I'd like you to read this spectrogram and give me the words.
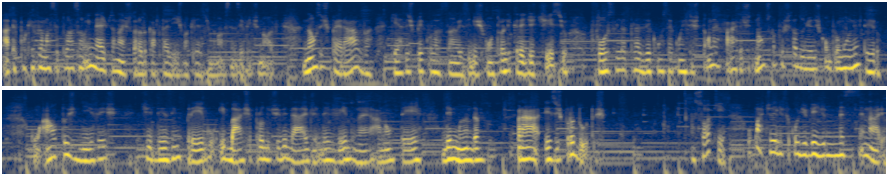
Até porque foi uma situação inédita na história do capitalismo, a crise de 1929. Não se esperava que essa especulação, esse descontrole creditício fosse trazer consequências tão nefastas não só para os Estados Unidos como para o mundo inteiro, com altos níveis de desemprego e baixa produtividade devido né, a não ter demanda para esses produtos. Só que o partido ele ficou dividido nesse cenário,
